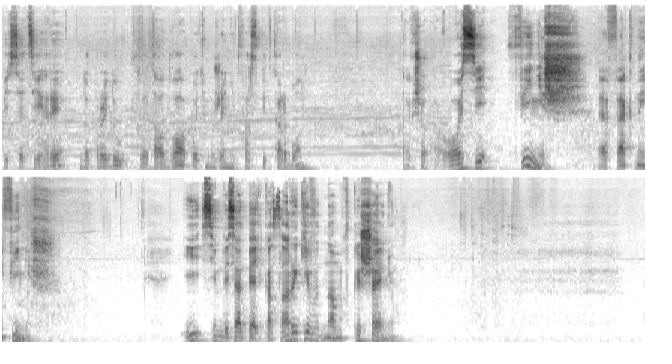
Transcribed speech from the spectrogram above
після цієї гри допройду Flatout 2, а потім уже Need for Speed Carbon. Так що ось і фініш. Ефектний фініш. І 75 касариків нам в кишеню. Е,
